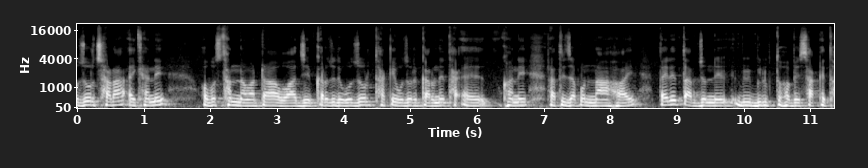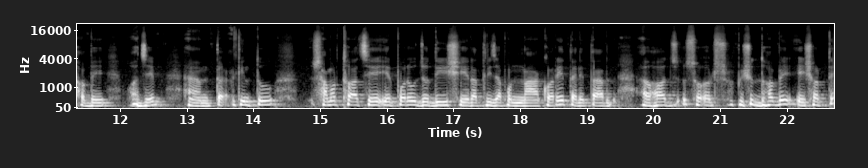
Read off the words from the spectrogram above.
ওজোর ছাড়া এখানে অবস্থান নেওয়াটা ওয়াজিব। কারও যদি ওজোর থাকে ওজোরের কারণে ওখানে রাত্রি যাপন না হয় তাইলে তার জন্যে বিলুপ্ত হবে সাকেত হবে ওয়াজেব। হ্যাঁ, কিন্তু সামর্থ্য আছে, এরপরেও যদি সে রাত্রি যাপন না করে, তাহলে তার হজ বিশুদ্ধ হবে, এই শর্তে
